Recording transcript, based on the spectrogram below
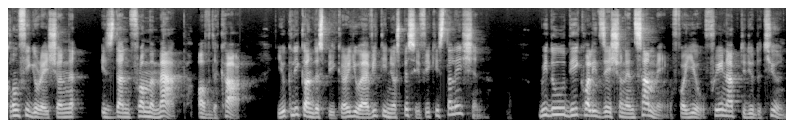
configuration is done from a map of the car. You click on the speaker, you have it in your specific installation. We do the equalization and summing for you, freeing up to do the tune.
